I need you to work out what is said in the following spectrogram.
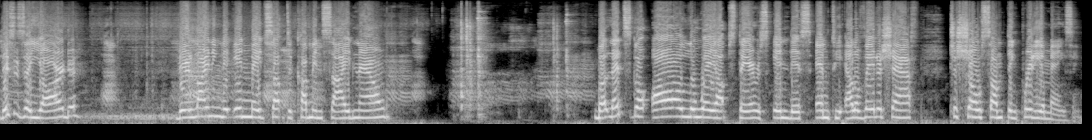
This is a yard. They're lining the inmates up to come inside now. But let's go all the way upstairs in this empty elevator shaft to show something pretty amazing.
